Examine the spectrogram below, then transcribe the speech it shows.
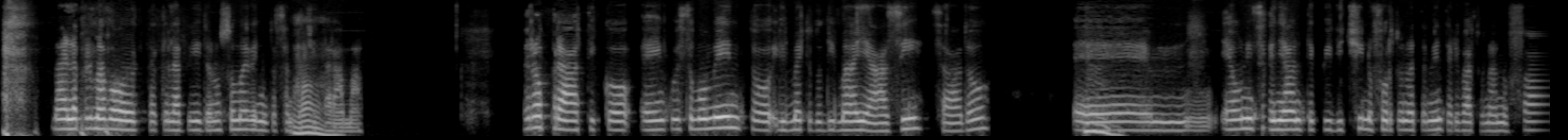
ma è la prima volta che la vedo, non sono mai venuta a Santa ah. Citarama però pratico e in questo momento il metodo di Mayasi Sado è, mm. è un insegnante qui vicino, fortunatamente è arrivato un anno fa,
